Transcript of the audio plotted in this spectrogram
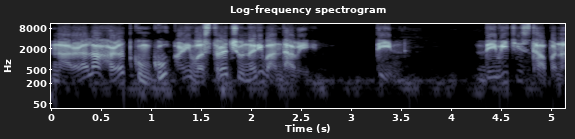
नारळाला हळद कुंकू आणि वस्त्र चुनरी बांधावे. तीन. देवीची स्थापना.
